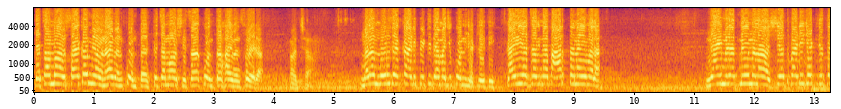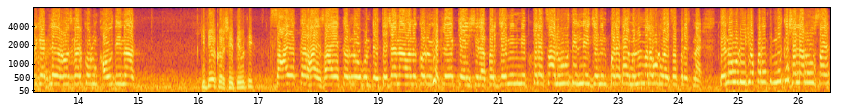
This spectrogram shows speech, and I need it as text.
त्याचा मावसा आहे का? मेव नाही म्हण कोणता? त्याच्या मावशीचा कोणता? हाय म्हण सोयरा. अच्छा. मला मरू द्या काडी पेटी द्या माझी कोण घेतली ती. काही या जगण्यात अर्थ नाही मला. न्याय मिळत नाही मला. शेतबाडी घेतली तर घेतले रोजगार करून खाऊ देणार. किती एकर शेती होती? सहा एकर आहे सहा एकर नऊ गुंठे. त्याच्या नावानं करून घेतलं एक्क्याऐंशी ला पण जमीन मी त्याला चालू होऊ दिली नाही. जमीन पडे काय म्हणून मला उडवायचा प्रयत्न आहे. त्यानं उडवीजोपर्यंत मी कशाला राहू साहेब?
